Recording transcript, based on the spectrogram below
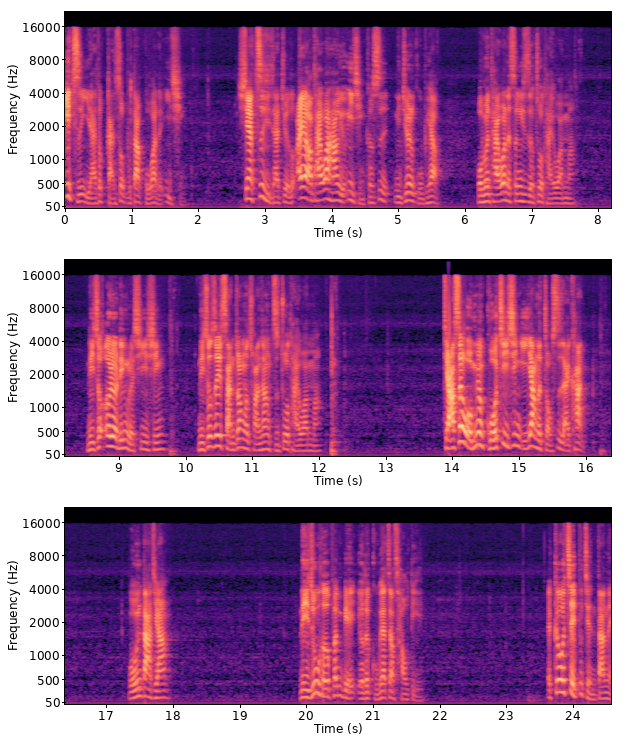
一直以来都感受不到国外的疫情，现在自己才觉得说，哎呀，台湾好像有疫情。可是你觉得股票，我们台湾的生意是做台湾吗？你说二六零五的信心，你说这些散装的船商只做台湾吗？假设我们用国际性一样的走势来看，我问大家，你如何分别有的股票叫超跌？哎，各位这也不简单呢。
